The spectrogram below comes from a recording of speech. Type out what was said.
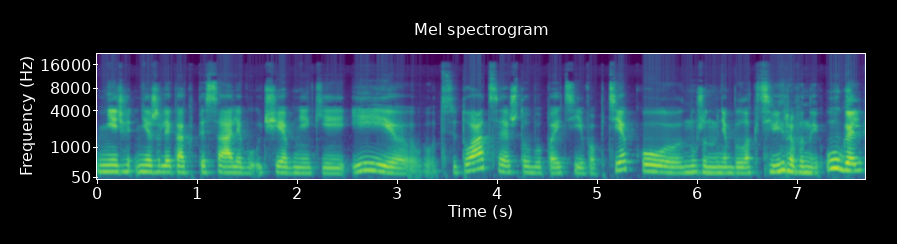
нежели как писали в учебнике. И вот ситуация, чтобы пойти в аптеку, нужен мне был активированный уголь,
